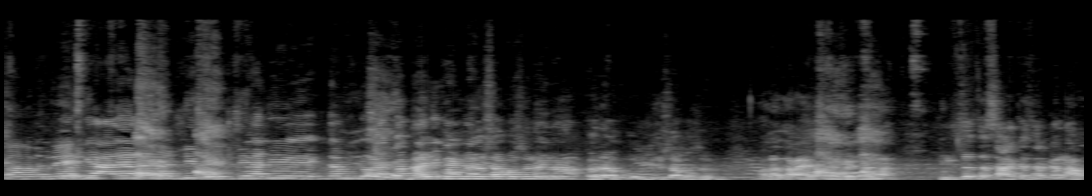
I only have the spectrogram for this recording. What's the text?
बापरे. पोरगी आल्याला भेटली आणि एकदम डोळ्यातलं नाही पाणी खूप काढलं. दिवसापासून आहे ना खरं खूप दिवसापासून. मला जायचं आहे भेटायला. तुमचं तर सारखं सारखं नाव.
